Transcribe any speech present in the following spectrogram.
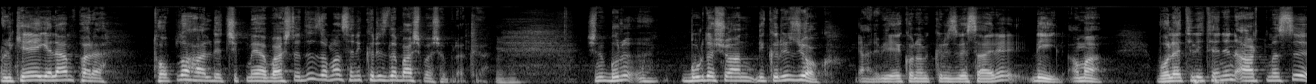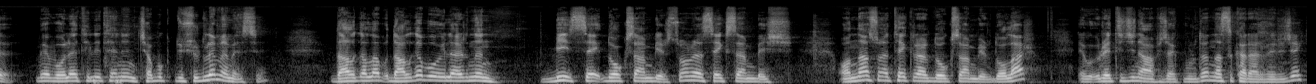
ülkeye gelen para toplu halde çıkmaya başladığı zaman seni krizle baş başa bırakıyor. Şimdi bunu burada şu an bir kriz yok. Yani bir ekonomik kriz vesaire değil ama volatilitenin artması ve volatilitenin çabuk düşürülememesi dalga dalga boylarının bir se- 91 sonra 85 ondan sonra tekrar 91 dolar. E, üretici ne yapacak burada? Nasıl karar verecek?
